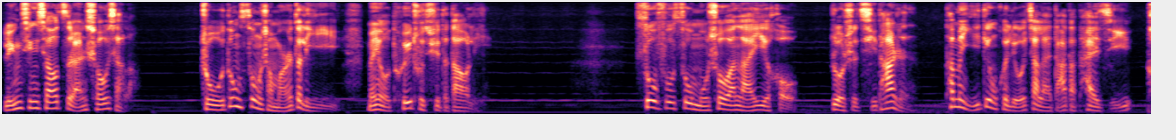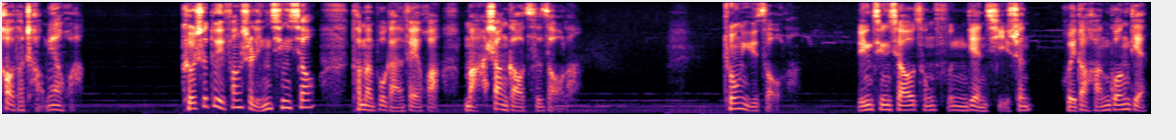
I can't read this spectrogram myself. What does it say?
林清霄自然收下了，主动送上门的利益，没有推出去的道理。素父素母说完来意后，若是其他人，他们一定会留下来打打太极，套套场面话。可是对方是林清霄，他们不敢废话，马上告辞走了。终于走了，林清霄从福宁殿起身，回到寒光殿。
